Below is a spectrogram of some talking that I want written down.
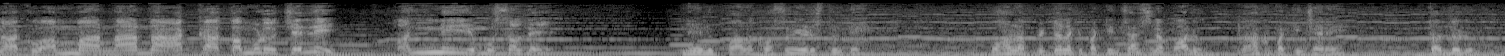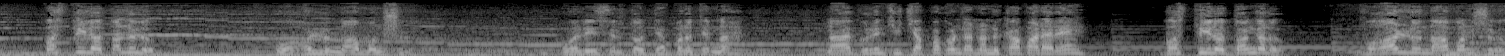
నాకు అమ్మ నాన్న అక్క తమ్ముడు చెల్లి అన్నీ ఈ ముసల్దే. నేను పాల కోసం ఏడుస్తుంటే వాళ్ళ బిడ్డలకి పట్టించాల్సిన పాలు నాకు పట్టించారే? తల్లులు బస్తీలో తల్లులు. వాళ్ళు నా మనుషులు. పోలీసులతో దెబ్బలు తిన్నా నా గురించి చెప్పకుండా నన్ను కాపాడారే? బస్తీలో దొంగలు. వాళ్ళు నా మనుషులు.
